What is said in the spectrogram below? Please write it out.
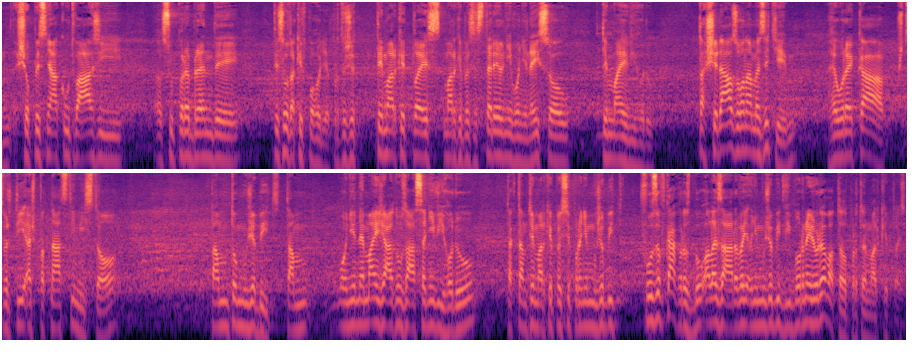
um, shopy s nějakou tváří, super brandy, ty jsou taky v pohodě, protože ty marketplace, marketplace sterilní, oni nejsou, ty mají výhodu. Ta šedá zóna mezi tím, Heureka 4. až 15. místo, tam to může být. Tam oni nemají žádnou zásadní výhodu, tak tam ty marketplace pro ně můžou být v fúzovkách rozbou, ale zároveň oni můžou být výborný dodavatel pro ten marketplace.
